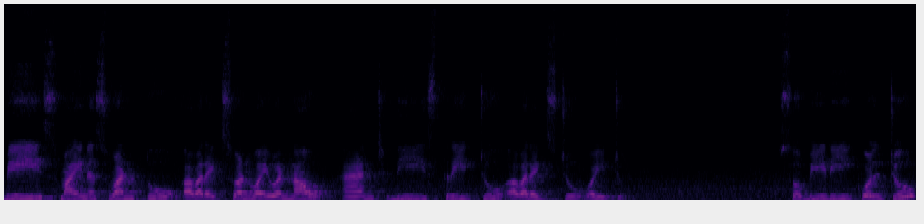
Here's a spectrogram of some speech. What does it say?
B is minus 1 2 our x1 y1 now and D is 3 2 our x2 y2. So BD equal to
